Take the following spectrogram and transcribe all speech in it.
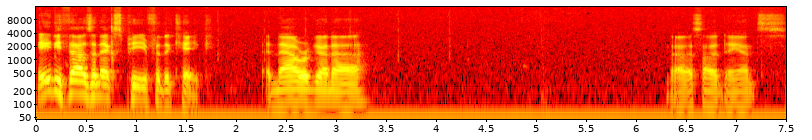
80,000 XP for the cake. And now we're gonna... No, that's not a dance.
